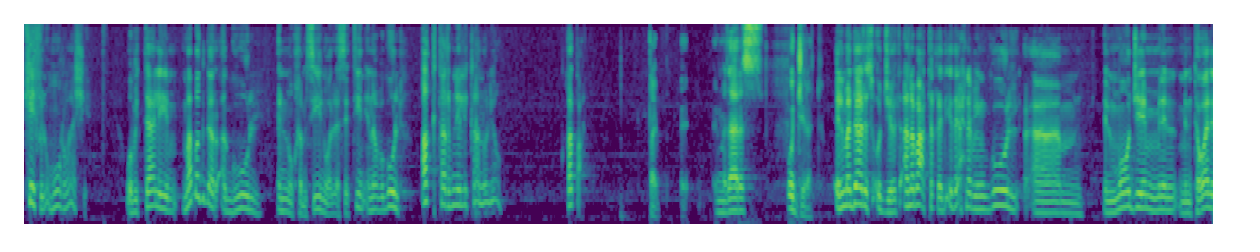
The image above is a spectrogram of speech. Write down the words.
كيف الأمور ماشية. وبالتالي ما بقدر أقول إنه خمسين ولا ستين إنما بقول أكثر من اللي كانوا اليوم. قطعا. طيب المدارس أجلت. المدارس أجلت. أنا بعتقد إذا إحنا بنقول الموجة من من توالي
